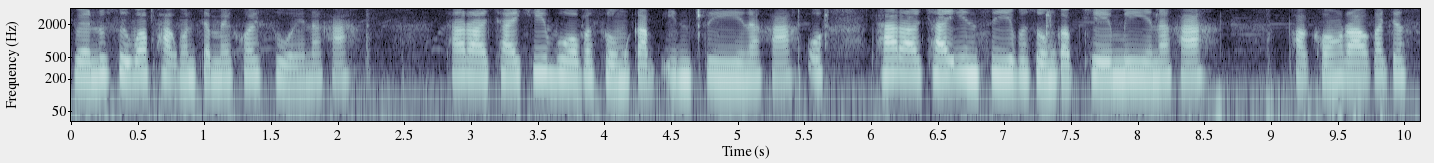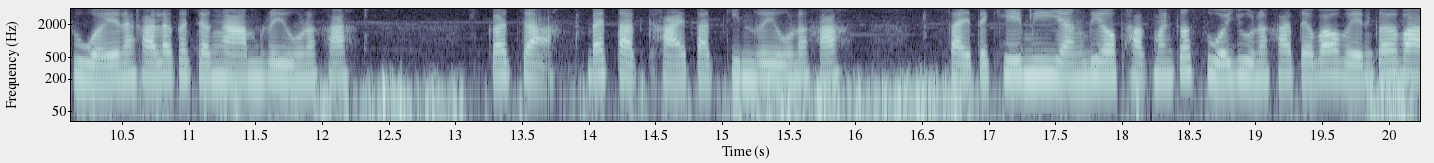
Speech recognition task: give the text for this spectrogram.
เว้นรู้สึกว่าผักมันจะไม่ค่อยสวยนะคะ ถ้าเราใช้ขี้วัวผสมกับอินทรีย์นะคะโอ้ถ้าเราใช้อินทรีย์ผสมกับเคมีนะคะ ผักของเราก็จะสวยนะคะ แล้วก็จะงามเร็วนะคะ ก็จะได้ตัดขายตัดกินเร็วนะคะ ใส่แต่เคมีอย่างเดียวผักมันก็สวยอยู่นะคะ แต่ว่าเวนก็ว่า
